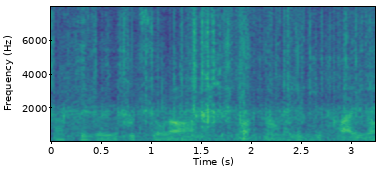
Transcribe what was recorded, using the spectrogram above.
Après, je vais me foutre sur la petite porte. Là, on a une petite rail là.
